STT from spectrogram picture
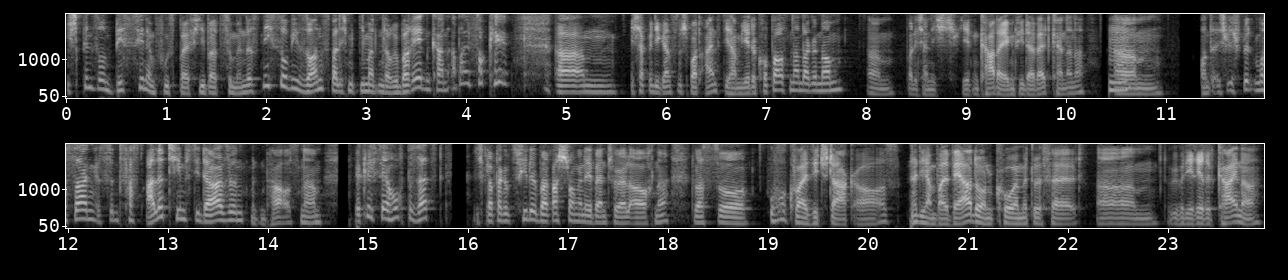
ich bin so ein bisschen im Fußballfieber zumindest. Nicht so wie sonst, weil ich mit niemandem darüber reden kann, aber ist okay. Ähm, ich habe mir die ganzen Sport 1, die haben jede Gruppe auseinandergenommen, ähm, weil ich ja nicht jeden Kader irgendwie der Welt kenne. Ne? Mhm. Ähm, und ich, ich muss sagen, es sind fast alle Teams, die da sind, mit ein paar Ausnahmen, wirklich sehr hoch besetzt. Ich glaube, da gibt es viele Überraschungen eventuell auch. Ne? Du hast so, Uruguay sieht stark aus. Ne? Die haben Valverde und Co. im Mittelfeld. Ähm, über die redet keiner.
